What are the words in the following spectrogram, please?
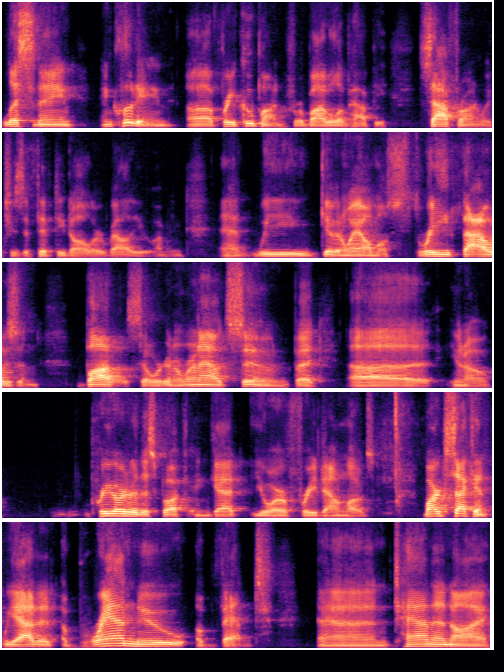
listening, including a free coupon for a bottle of Happy Saffron, which is a $50 value. I mean, and we've given away almost 3,000 bottles. So we're going to run out soon, but uh, you know, pre order this book and get your free downloads. March 2nd, we added a brand new event. And Tana and I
